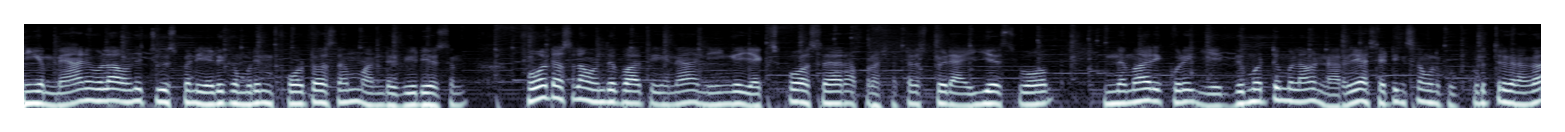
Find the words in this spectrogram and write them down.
நீங்கள் மேனுவலாக வந்து சூஸ் பண்ணி எடுக்க முடியும் ஃபோட்டோஸும் அண்டு வீடியோஸும் ஃபோட்டோஸ்லாம் வந்து பார்த்தீங்கன்னா நீங்கள் எக்ஸ்போசர் அப்புறம் ஷட்டர் ஸ்பீடு ஐஎஸ்ஓ இந்த மாதிரி கூட இது மட்டும் இல்லாமல் நிறையா செட்டிங்ஸ்லாம் உங்களுக்கு கொடுத்துருக்குறாங்க.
